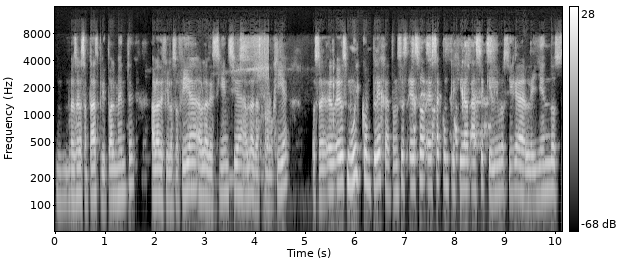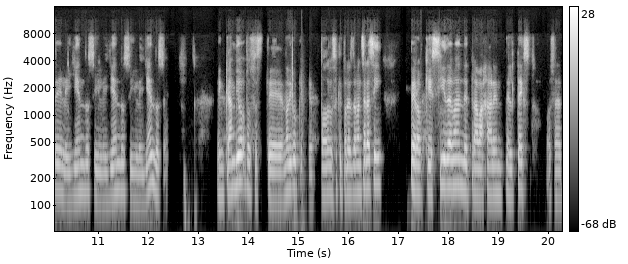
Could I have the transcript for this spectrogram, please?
puede ser aceptada espiritualmente. Habla de filosofía, habla de ciencia, habla de astrología o sea, es, muy compleja. Entonces, eso, esa complejidad hace que el libro siga leyéndose, leyéndose y leyéndose y leyéndose. En cambio, pues este, no digo que todos los escritores deban ser así, pero que sí deban de trabajar en el texto. O sea,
